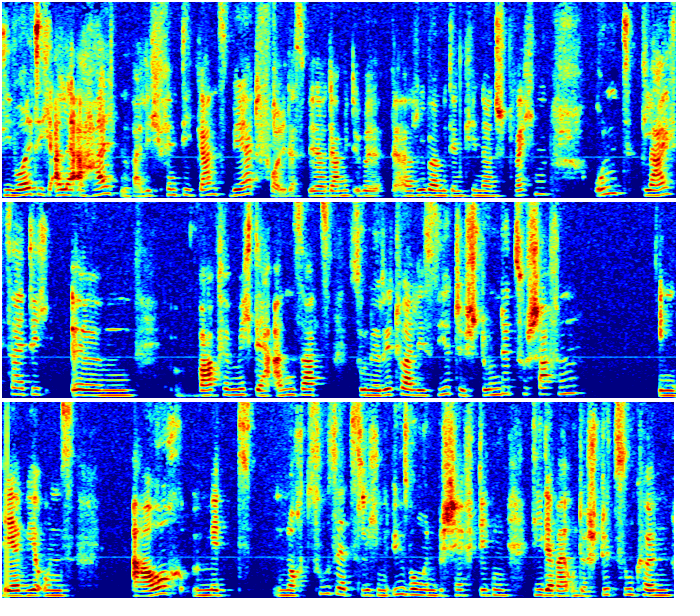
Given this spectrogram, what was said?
die wollte ich alle erhalten, weil ich finde die ganz wertvoll, dass wir damit über, darüber mit den Kindern sprechen und gleichzeitig ähm, war für mich der Ansatz, so eine ritualisierte Stunde zu schaffen, in der wir uns auch mit noch zusätzlichen Übungen beschäftigen, die dabei unterstützen können,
